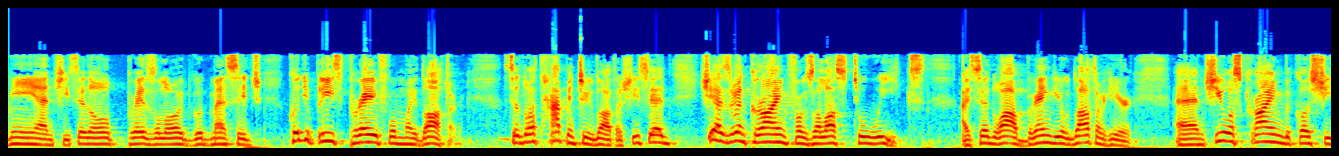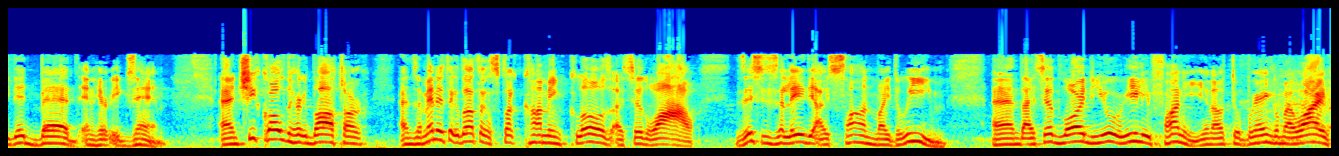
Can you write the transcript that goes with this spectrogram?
me and she said, Oh, praise the Lord, good message. Could you please pray for my daughter? I said, What happened to your daughter? She said, She has been crying for the last two weeks. I said, Wow, bring your daughter here. And she was crying because she did bad in her exam. And she called her daughter, and the minute her daughter started coming close, I said, Wow, this is the lady I saw in my dream. And I said, Lord, you're really funny, you know, to bring my wife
